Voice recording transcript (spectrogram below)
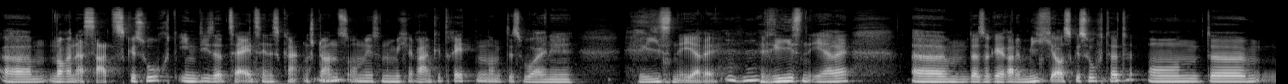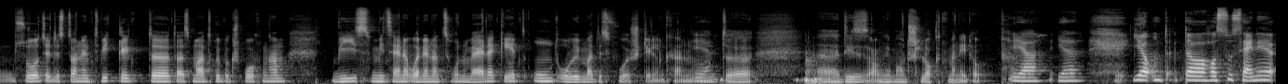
ähm, nach einem Ersatz gesucht in dieser Zeit seines Krankenstands und ist an mich herangetreten und das war eine Riesenehre. Riesenehre, ähm, dass er gerade mich ausgesucht hat. Und ähm, so hat sich das dann entwickelt, äh, dass wir darüber gesprochen haben, wie es mit seiner Ordination weitergeht und ob ich mir das vorstellen kann. Ja. Und äh, äh, dieses Angebot schlagt man nicht ab. Ja, ja. Ja, und da hast du seine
